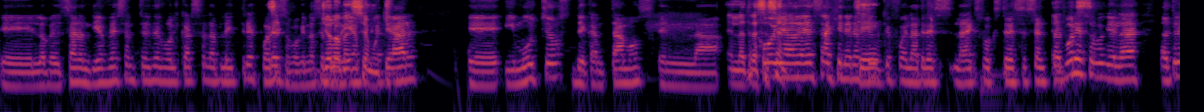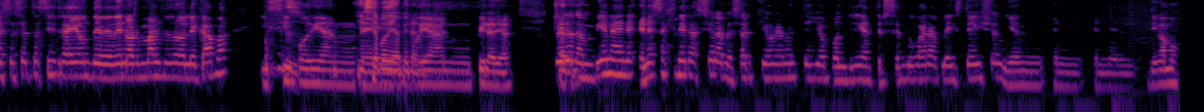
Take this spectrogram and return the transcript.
eh, lo pensaron 10 veces antes de volcarse a la Play 3 por Sí, eso, porque no se yo lo podían pensé mucho. piratear, eh, y muchos decantamos en la en la joya 360. de esa generación Sí. que fue la, 3, la Xbox 360. Por eso, porque la, la 360 sí traía un DVD normal de doble capa y sí podían, Y se eh, podía piratear. podían piratear. Pero Claro. también en, en esa generación, a pesar que obviamente yo pondría en tercer lugar a PlayStation y en, en- en el, digamos,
